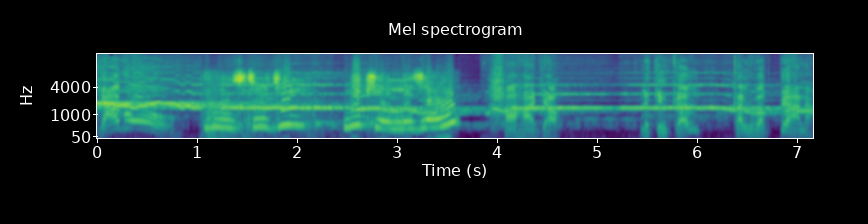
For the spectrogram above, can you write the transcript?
जागो। मास्टर जी मैं खेलने जाऊँ? हाँ हाँ जाओ। लेकिन कल कल वक्त पे आना।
